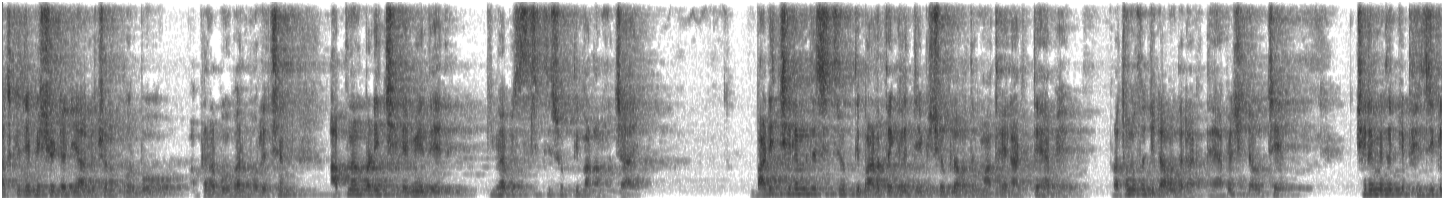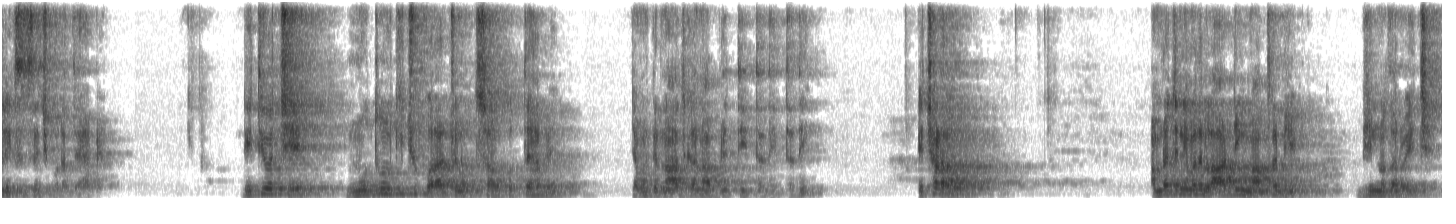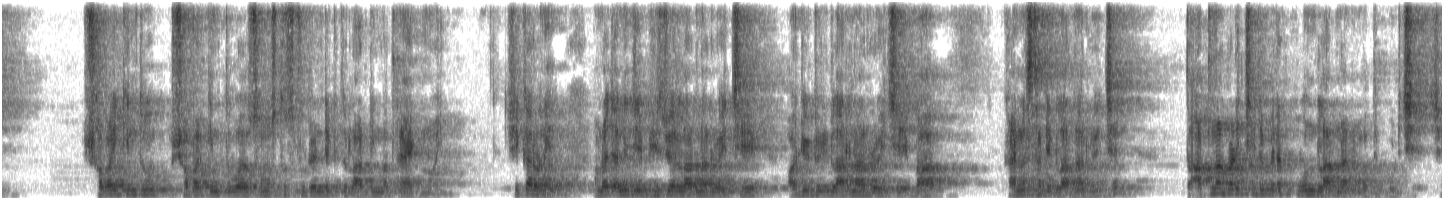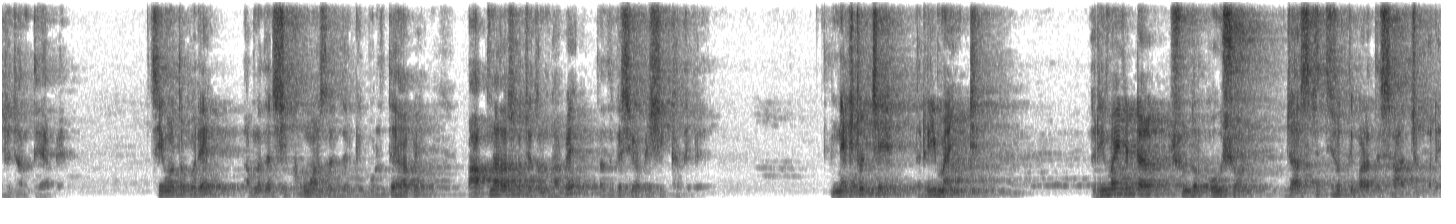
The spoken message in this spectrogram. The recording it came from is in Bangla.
আজকে যে বিষয়টা নিয়ে আলোচনা করব, আপনারা বহুবার বলেছেন আপনার বাড়ির ছেলে মেয়েদের কীভাবে স্মৃতিশক্তি বাড়ানো যায়। বাড়ির ছেলে মেয়েদের স্মৃতিশক্তি বাড়াতে গেলে যে বিষয়গুলো আমাদের মাথায় রাখতে হবে, প্রথমত যেটা আমাদের রাখতে হবে সেটা হচ্ছে ছেলে মেয়েদেরকে ফিজিক্যাল এক্সারসাইজ করাতে হবে। দ্বিতীয় হচ্ছে নতুন কিছু করার জন্য উৎসাহ করতে হবে, যেমন নাচ গান, আবৃত্তি ইত্যাদি ইত্যাদি। এছাড়াও আমরা জানি আমাদের লার্নিং মাত্রা ভিন্নতা রয়েছে। সবাই কিন্তু, সবার কিন্তু বা সমস্ত স্টুডেন্টের কিন্তু লার্নিং মাত্রা এক নয়। সে কারণে আমরা জানি যে ভিজুয়াল লার্নার রয়েছে অডিওটরি লার্নার রয়েছে বা কাইনাস্থাটিক লার্নার রয়েছে। তো আপনার বাড়ির ছেলেমেয়েরা কোন লার্নারের মধ্যে পড়ছে সেটা জানতে হবে। সেই মতো করে আপনাদের শিক্ষক মহাশয়দেরকে বলতে হবে বা আপনারা সচেতনভাবে তাদেরকে সেভাবে শিক্ষা দেবেন। নেক্সট হচ্ছে রিমাইন্ড রিমাইন্ড একটা সুন্দর কৌশল যা স্মৃতিশক্তি বাড়াতে সাহায্য করে।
